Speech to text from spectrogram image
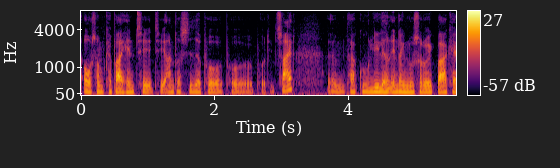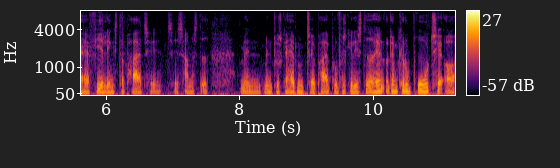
og som kan pege hen til, til andre sider på, på, på dit site. Øhm, der har Google lige lavet en ændring nu, så du ikke bare kan have fire links, der peger til, til samme sted, men, men du skal have dem til at pege på forskellige steder hen, og dem kan du bruge til at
